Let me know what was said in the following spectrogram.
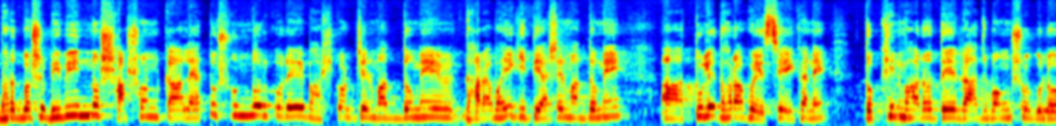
ভারতবর্ষের বিভিন্ন শাসনকাল এত সুন্দর করে ভাস্কর্যের মাধ্যমে, ধারাবাহিক ইতিহাসের মাধ্যমে তুলে ধরা হয়েছে এখানে। দক্ষিণ ভারতের রাজবংশগুলো।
